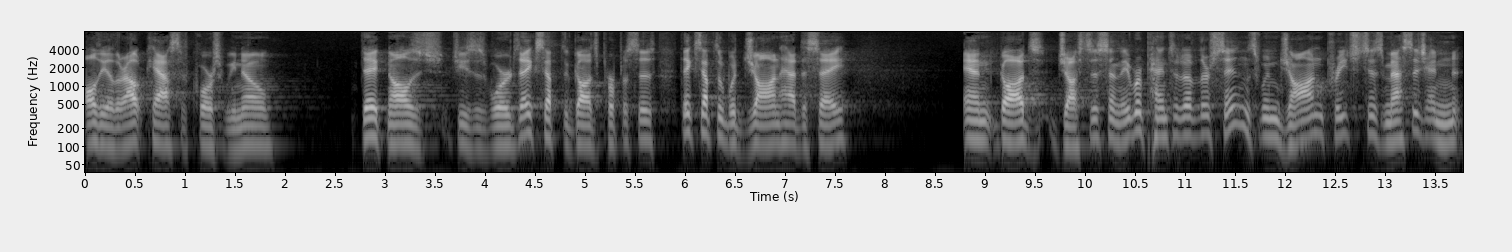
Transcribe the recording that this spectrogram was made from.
All the other outcasts, of course, we know. They acknowledged Jesus' words. They accepted God's purposes. They accepted what John had to say and God's justice, and they repented of their sins when John preached his message. And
